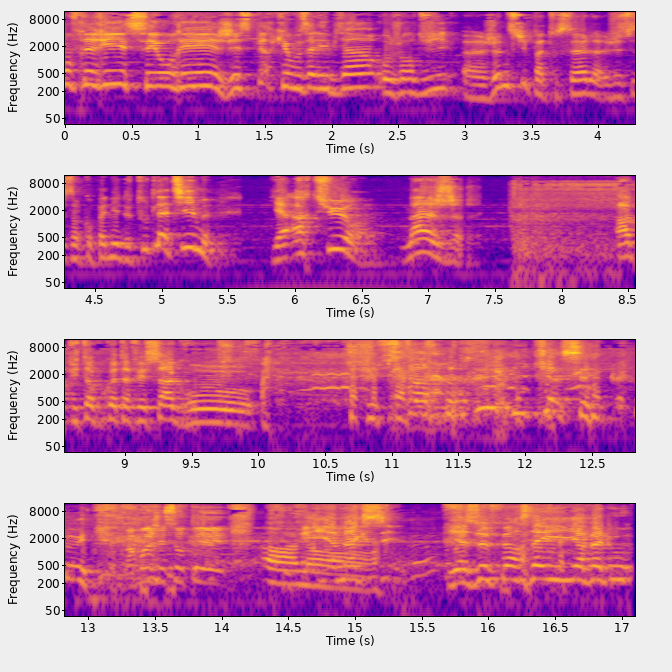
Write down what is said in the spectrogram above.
confrérie, c'est Auré, j'espère que vous allez bien. Aujourd'hui, euh, je ne suis pas tout seul, je suis en compagnie de toute la team. Il y a Arthur, Mage. Ah putain, pourquoi t'as fait ça, gros? Putain, il casse les couilles. Bah, moi, j'ai sauté. Oh il y a Max, il y a The First Day, il y a Valou.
